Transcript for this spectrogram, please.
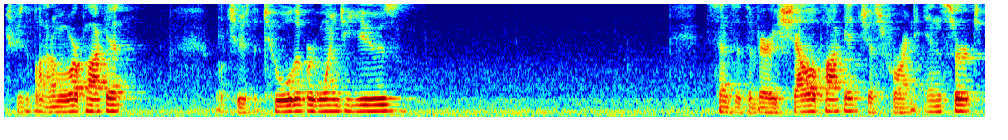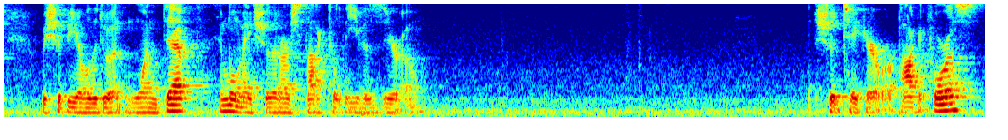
choose the bottom of our pocket, we'll choose the tool that we're going to use. Since it's a very shallow pocket, just for an insert, we should be able to do it in one depth, and we'll make sure that our stock to leave is zero. Should take care of our pocket for us.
